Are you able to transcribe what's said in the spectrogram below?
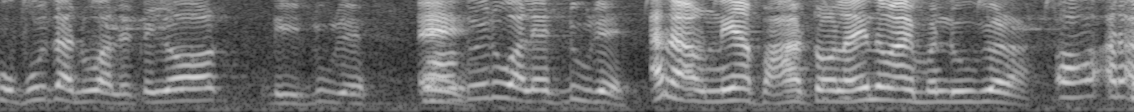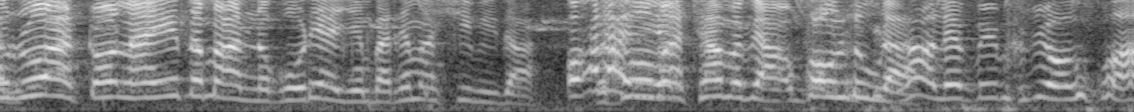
ကိုဖိုးစံတို့ကလည်းတရော ဒီလူတယ်ပေါင်သွေးတို့ကလည်းလူတယ်အဲ့ဒါကိုနင်ကဘာတော်လိုင်းသမားမလူပြောတာအော်အဲ့ဒါ သူတို့ကတော်လိုင်းရေးသမားငကိုတဲ့ရင်ဘတ်ထဲမှာရှိပြီးသားအော်အဲ့ဒါသူတို့မှချမ်းမပြအကုန်လှူတာဟာလည်းပေးမပြောဘူးကွာ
